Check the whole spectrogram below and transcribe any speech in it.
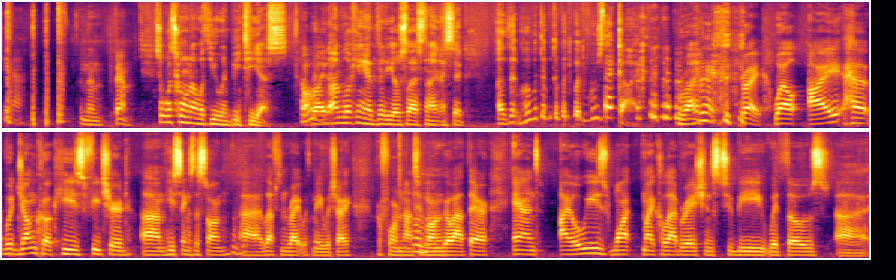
Yeah. And then, bam. So what's going on with you and BTS? Right, I'm looking at videos last night. and I said, uh, the, what, what, what, what, what, who's that guy? right? right. Well, I have with Jungkook. He's featured. Um, he sings the song uh, "Left and Right" with me, which I performed not too Mhm. long ago out there. And I always want my collaborations to be with those uh,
